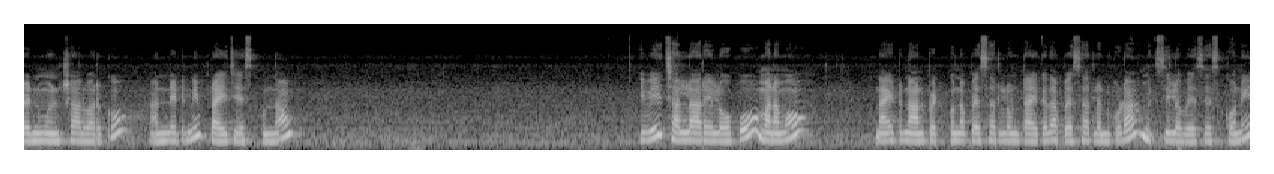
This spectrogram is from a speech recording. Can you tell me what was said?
రెండు మూడు నిమిషాల వరకు అన్నిటినీ ఫ్రై చేసుకుందాం. ఇవి చల్లారేలోపు మనము నైట్ నానపెట్టుకున్న పెసర్లు ఉంటాయి కదా పెసర్లను కూడా మిక్సీలో వేసేసుకొని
